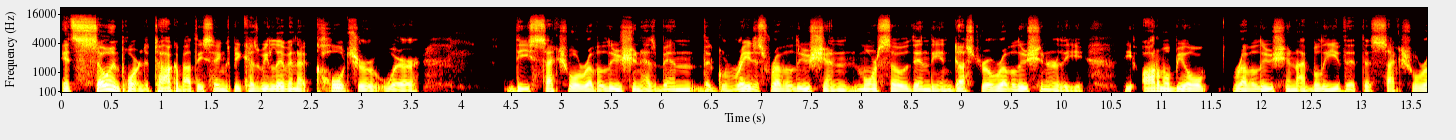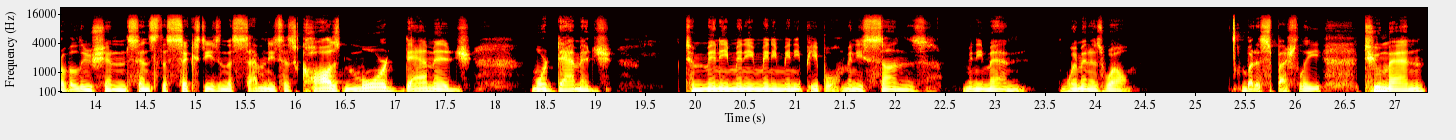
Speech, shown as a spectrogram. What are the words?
it's so important to talk about these things because we live in a culture where the sexual revolution has been the greatest revolution, more so than the industrial revolution or the the automobile revolution. I believe that the sexual revolution since the 60s and the 70s has caused more damage, more damage to many, many, many, many people, many sons, many men, women as well, but especially to men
